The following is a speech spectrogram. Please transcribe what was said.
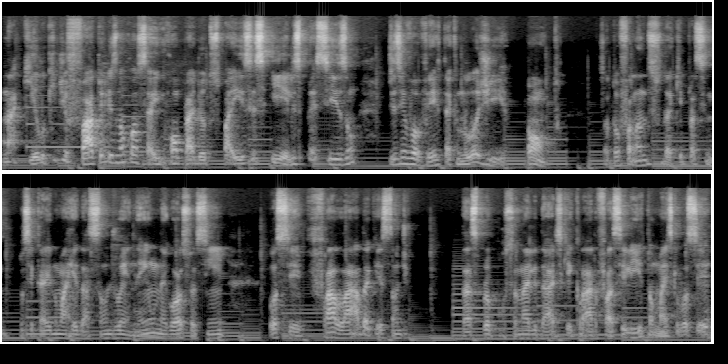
naquilo que de fato eles não conseguem comprar de outros países e eles precisam desenvolver tecnologia. Ponto. Só estou falando isso daqui para você cair numa redação de um Enem, um negócio assim, você falar da questão de, das proporcionalidades, que, claro, facilitam, mas que você,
